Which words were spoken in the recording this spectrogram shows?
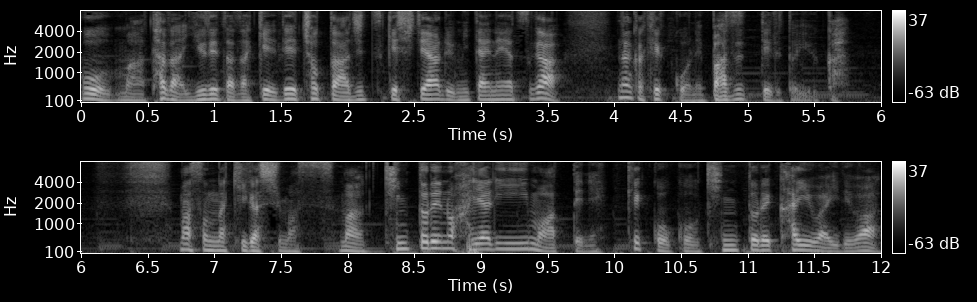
ーをまあただ茹でただけでちょっと味付けしてあるみたいなやつがなんか結構ねバズってるというか。まあそんな気がします。まあ筋トレの流行りもあってね、結構こう筋トレ界隈では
